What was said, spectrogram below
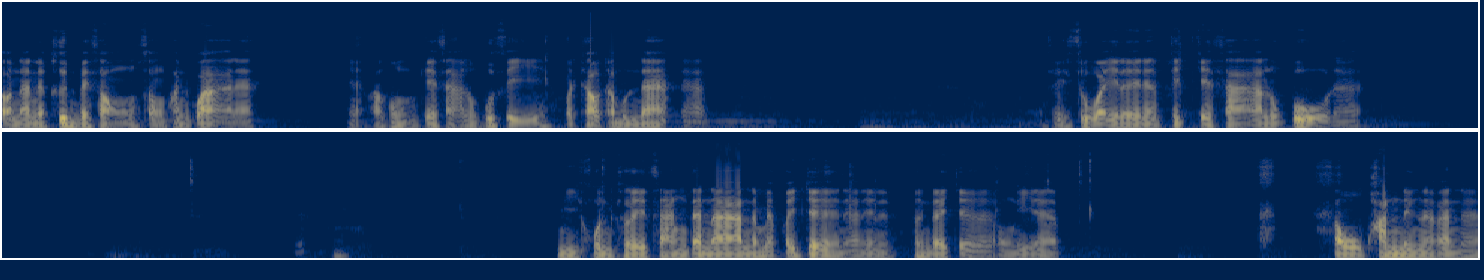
ตอนนั้นขึ้นไปสองสองพันกว่านะเนี่ยพระผงเกษาหลวงปู่ศรีวัดเขาท่าบุญนาคนะครับสวยๆเลยนะ ติดเกษาหลวงปู่นะ มีคนเคยสั่งแต่นานนะไม่ค่อยเจอนะเนี่ยเพิ่งได้เจอองค์นี้นะครับ เอาพันหนึ่งแล้วกันนะ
